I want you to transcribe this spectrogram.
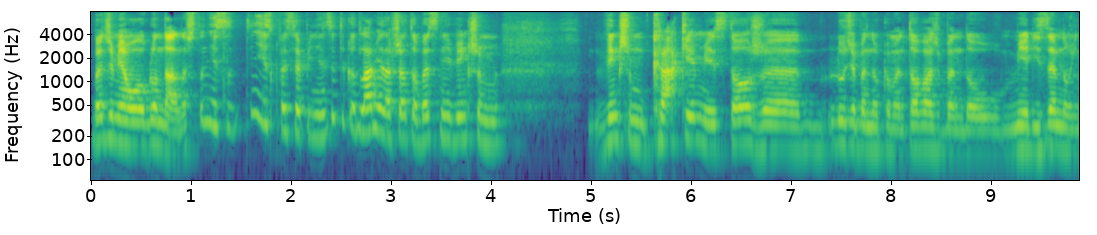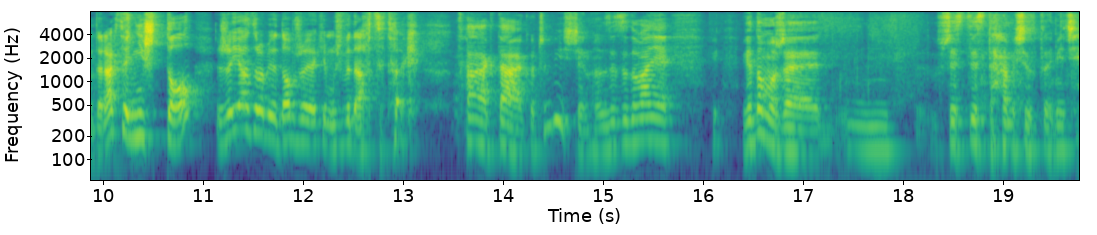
będzie miało oglądalność. To nie, jest, to nie jest kwestia pieniędzy, tylko dla mnie na przykład obecnie większym większym krakiem jest to, że ludzie będą komentować, będą mieli ze mną interakcję, niż to, że ja zrobię dobrze jakiemuś wydawcy, tak? Tak, tak, oczywiście. No, zdecydowanie wiadomo, że mm, wszyscy staramy się tutaj mieć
